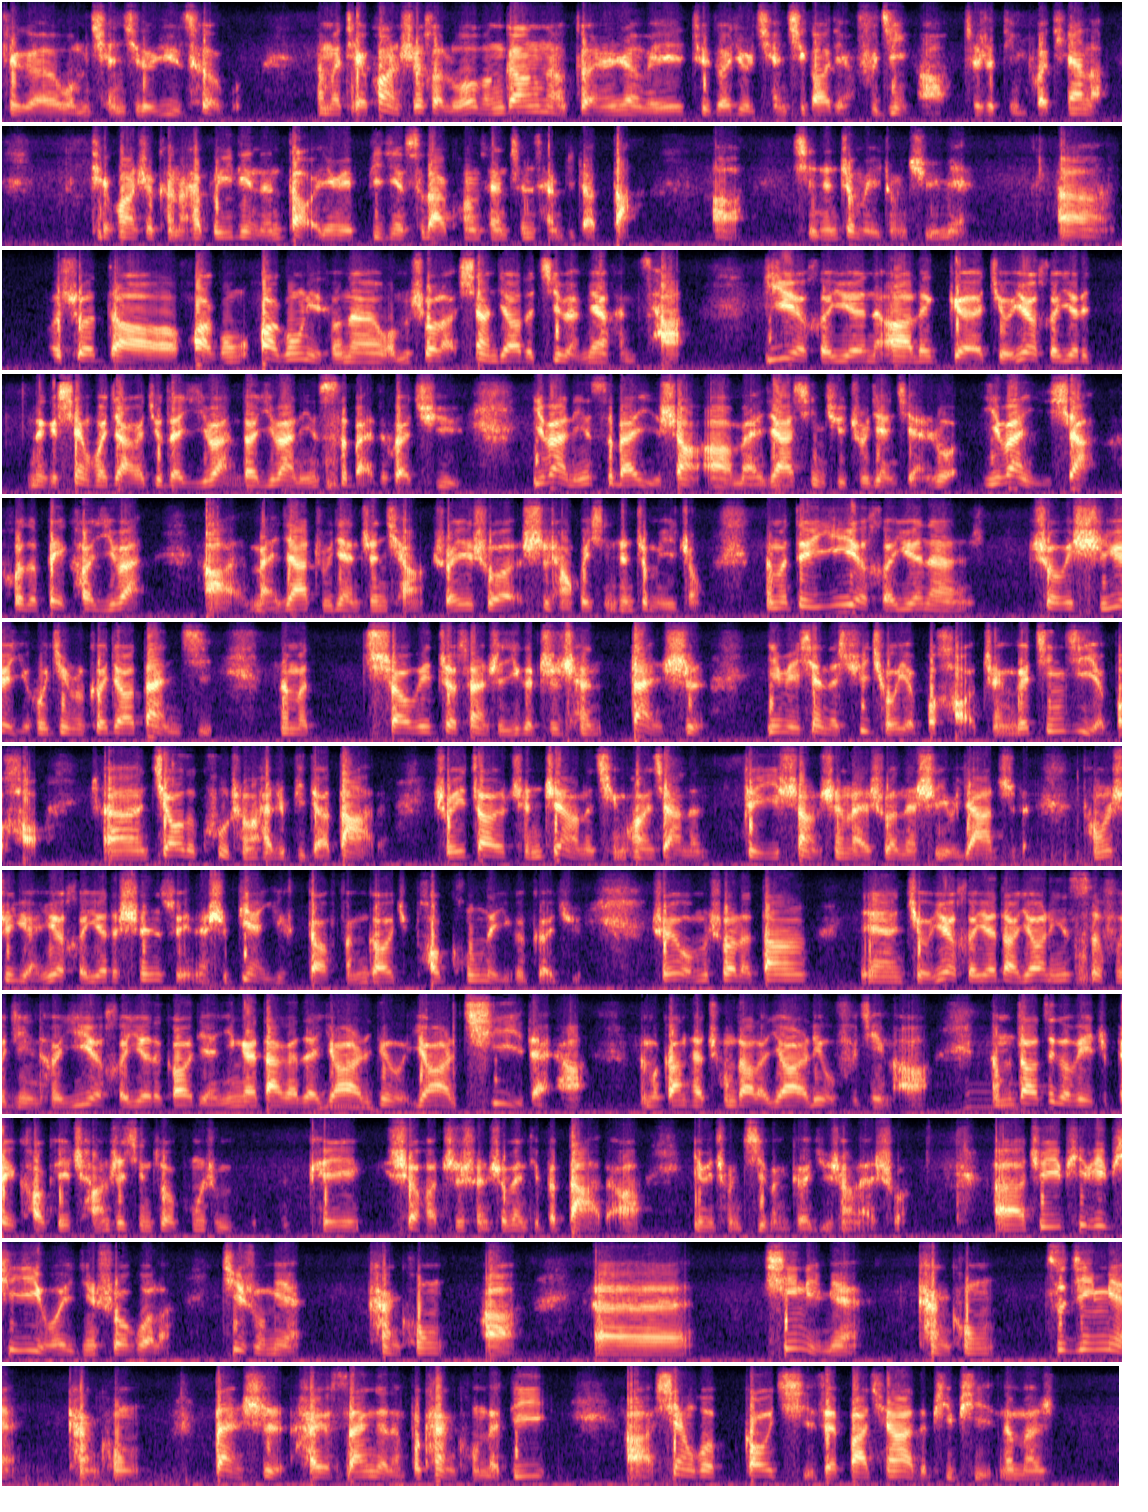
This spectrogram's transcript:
这个我们前期都预测过。那么铁矿石和螺纹钢呢，个人认为最多就是前期高点附近啊，这是顶破天了。铁矿石可能还不一定能到，因为毕竟四大矿山增产比较大，啊，形成这么一种局面，啊，说到化工，化工里头呢，我们说了，橡胶的基本面很差，一月合约呢，啊，那个九月合约的那个现货价格就在一万到一万零四百这块区域，一万零四百以上啊，买家兴趣逐渐减弱，一万以下或者背靠一万，啊，买家逐渐增强，所以说市场会形成这么一种，那么对于一月合约呢？稍微十月以后进入割胶淡季，那么稍微这算是一个支撑，但是因为现在需求也不好，整个经济也不好，呃，胶的库存还是比较大的，所以造成这样的情况下呢，对于上升来说呢是有压制的。同时，远月合约的深水呢是便于到逢高去抛空的一个格局，所以我们说了，当嗯九月合约到幺零四附近和一月合约的高点应该大概在幺二六幺二七一带啊。那么刚才冲到了幺二六附近了啊，那么到这个位置背靠可以尝试性做空，是可以设好止损是问题不大的啊，因为从基本格局上来说，啊，至于 PPPE 我已经说过了，技术面看空啊，呃，心里面看空，资金面看空，但是还有三个呢不看空的，第一，啊，现货高企在八千二的 PP，那么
